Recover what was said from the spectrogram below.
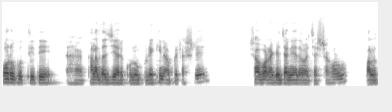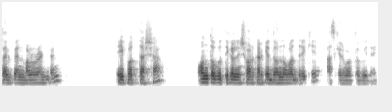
পরবর্তীতে খালেদা জিয়ার কোনো ব্রেকিং আপডেট আসলে সবার আগে জানিয়ে দেওয়ার চেষ্টা করব। ভালো থাকবেন, ভালো রাখবেন। এই প্রত্যাশা অন্তর্বর্তীকালীন সরকারকে ধন্যবাদ রেখে আজকের মতো বিদায়।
